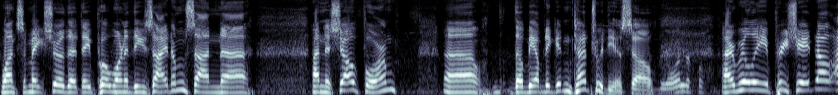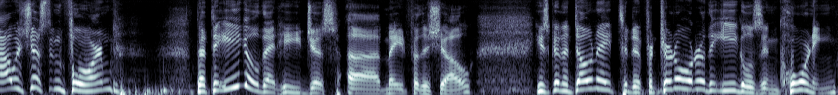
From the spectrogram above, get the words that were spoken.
wants to make sure that they put one of these items on uh, on the shelf for them, uh, they'll be able to get in touch with you. So. I really appreciate it. No, I was just informed that the eagle that he just uh, made for the show, he's going to donate to the Fraternal Order of the Eagles in Corning.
